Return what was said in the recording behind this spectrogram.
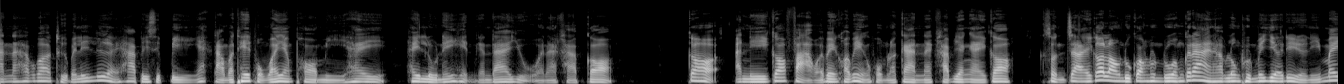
นๆนะครับ ก็ถือไปเรื่อยๆ 5 ปี 10 ปีเงี้ยต่างประเทศผมว่ายังพอมีให้ให้ลุ้นให้เห็นกันได้อยู่นะครับ ก็ ก็อันนี้ก็ฝากไว้เป็นความเห็นของผมแล้วกันนะครับ ยังไงก็สนใจก็ลองดูกองทุนรวมก็ได้นะครับ ลงทุนไม่เยอะดีเดี๋ยวนี้ไม่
